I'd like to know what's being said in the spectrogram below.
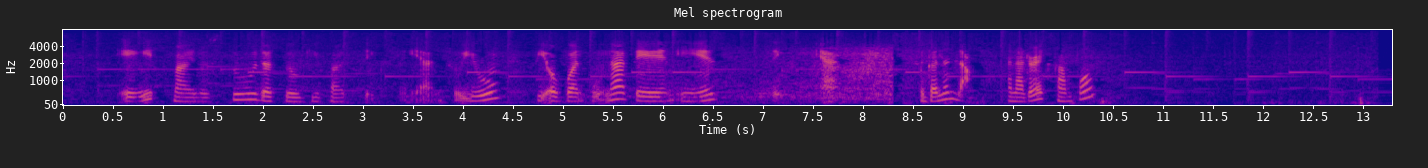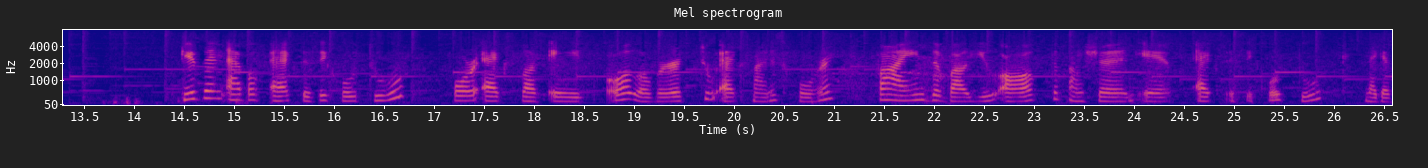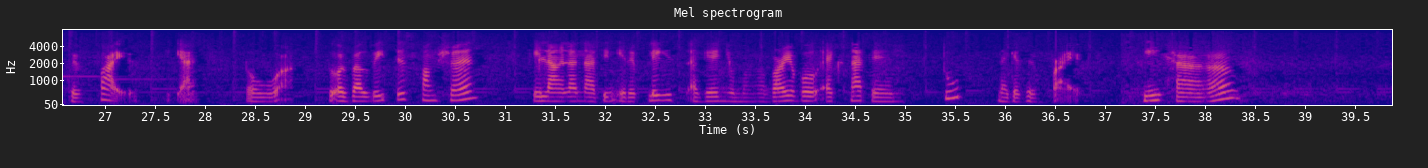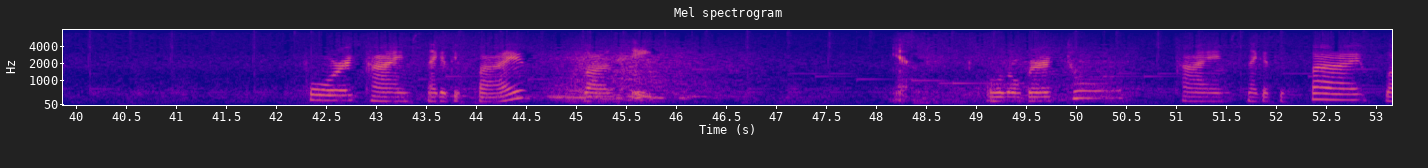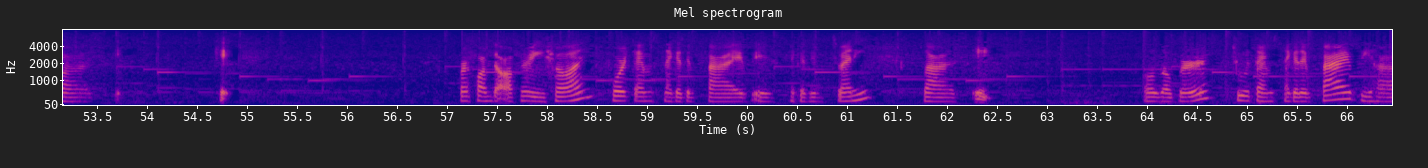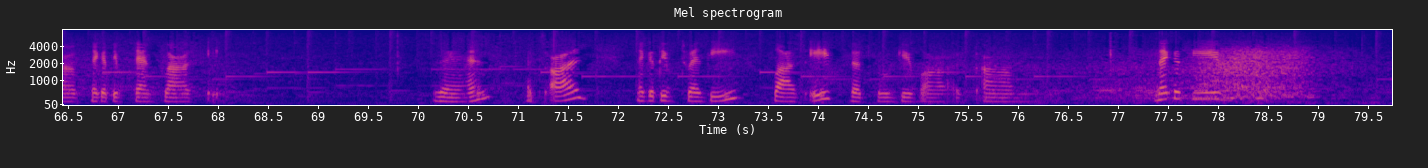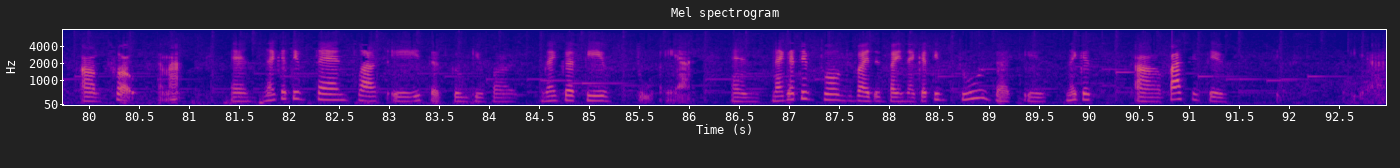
8 minus 2 that will give us 6. Ayan. So, yung P of 1 po natin is 6. Ayan. So, ganun lang. Another example. Given f of x is equal to 4x plus 8 all over 2x minus 4, find the value of the function if x is equal to negative 5. Ayan. So, uh, to evaluate this function, kailangan lang natin i-replace again yung mga variable x natin to negative 5. We have 4 times negative 5 plus 8. Yes. All over 2 times negative 5 plus Perform the operation. 4 times negative 5 is negative 20 plus 8. All over 2 times negative 5, we have negative 10 plus 8. Then, let's add negative 20 plus 8. That will give us um, negative um, 12. Tama? And negative 10 plus 8, that will give us negative 2. Ayan. And negative 12 divided by negative 2, that is negative, uh, positive 6. Ayan.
